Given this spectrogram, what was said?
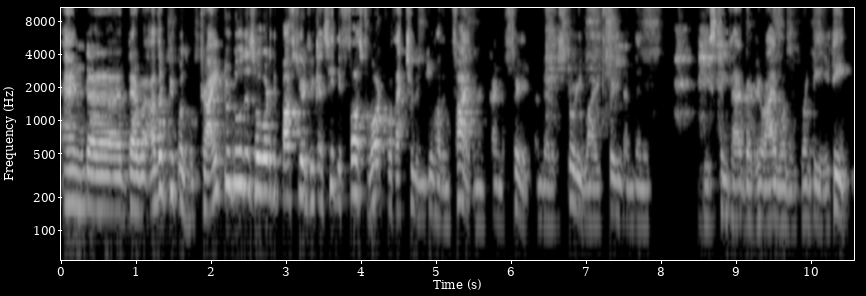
And uh, there were other people who tried to do this over the past years. You can see the first work was actually in 2005 and it kind of failed. And there is a story why it failed and then it, these things had a revival in 2018.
